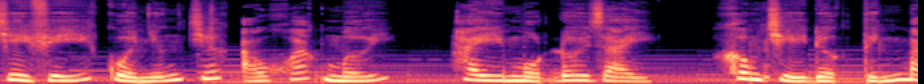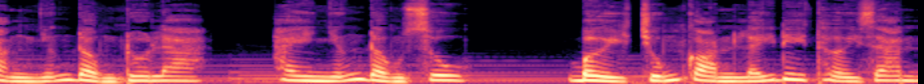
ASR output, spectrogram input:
chi phí của những chiếc áo khoác mới hay một đôi giày không chỉ được tính bằng những đồng đô la hay những đồng xu, bởi chúng còn lấy đi thời gian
